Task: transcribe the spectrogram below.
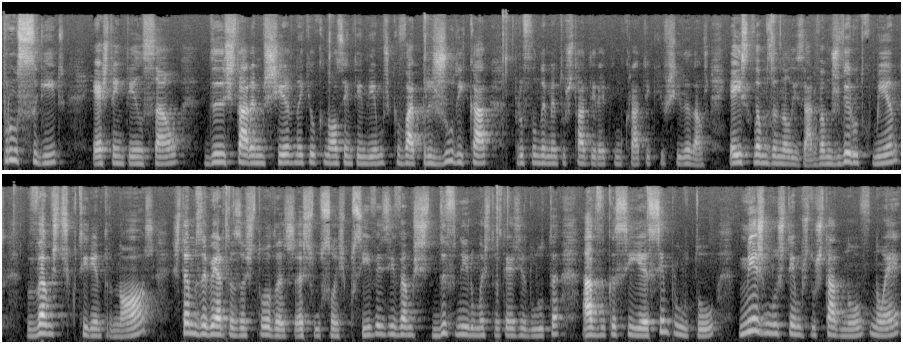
prosseguir esta intenção de estar a mexer naquilo que nós entendemos que vai prejudicar profundamente o Estado de Direito Democrático e os cidadãos. É isso que vamos analisar. Vamos ver o documento, vamos discutir entre nós, estamos abertas a todas as soluções possíveis e vamos definir uma estratégia de luta. A advocacia sempre lutou, mesmo nos tempos do Estado Novo, não é?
